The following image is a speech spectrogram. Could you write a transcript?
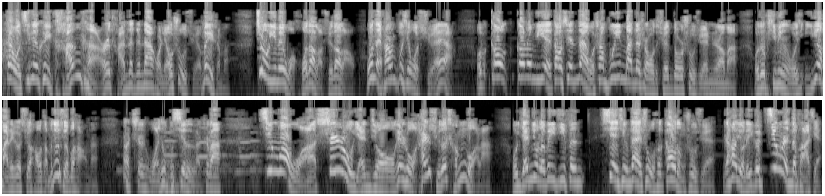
但我今天可以侃侃而谈的跟大家伙聊数学，为什么？就因为我活到老学到老，我哪方面不行我学呀。我高高中毕业到现在，我上播音班的时候，我学的都是数学，你知道吗？我都拼命，我一定要把这个学好，我怎么就学不好呢？那这我就不信了，是吧？经过我深入研究，我跟你说，我还是取得成果了。我研究了微积分、线性代数和高等数学，然后有了一个惊人的发现。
